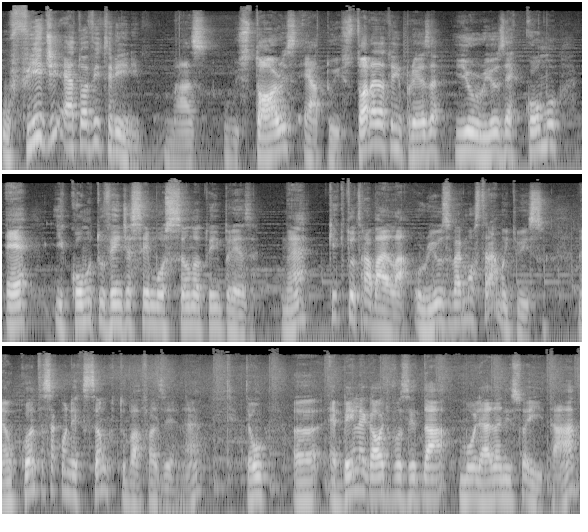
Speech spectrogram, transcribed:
O feed é a tua vitrine, mas o Stories é a tua história da tua empresa e o Reels é como é e como tu vende essa emoção da tua empresa, né? O que que tu trabalha lá? O Reels vai mostrar muito isso, né? O quanto essa conexão que tu vai fazer, né? Então uh, é bem legal de você dar uma olhada nisso aí, tá?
